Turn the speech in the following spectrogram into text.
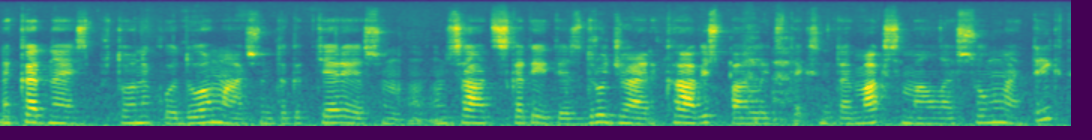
nekad neesi par to neko domājis, un tagad ķeries un, un, un sāc skatīties druģaini, kā vispār līdz teiksim, tai maksimālai summai tikt.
